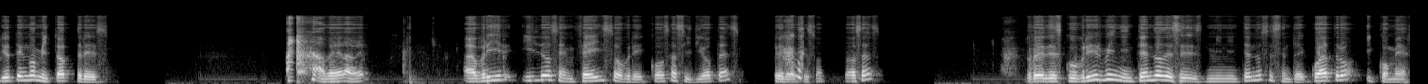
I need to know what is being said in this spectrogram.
yo tengo mi top 3. A ver, a ver. Abrir hilos en Face sobre cosas idiotas, pero que son cosas. Redescubrir mi Nintendo de mi Nintendo 64 y comer.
